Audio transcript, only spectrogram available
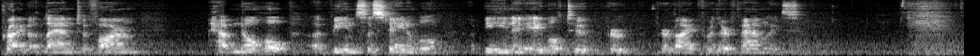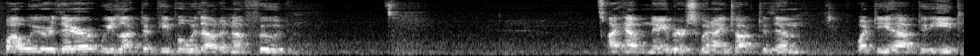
private land to farm, have no hope of being sustainable, of being able to provide for their families. While we were there, we looked at people without enough food. I have neighbors when I talk to them, what do you have to eat?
